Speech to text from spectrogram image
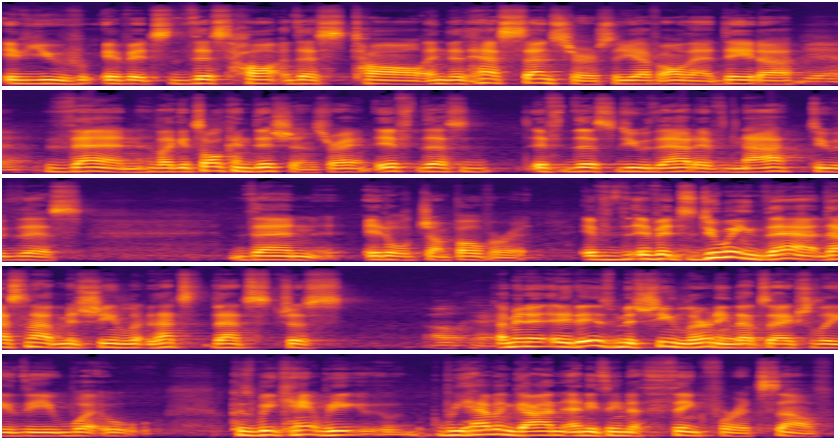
if you if it's this ha- this tall and it has sensors, so you have all that data. Yeah. Then like it's all conditions, right? If this if this do that, if not do this, then it'll jump over it. If if it's doing that, that's not machine. lear- That's that's just Okay. I mean, it, it is machine learning. That's actually the what because we can't we we haven't gotten anything to think for itself.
